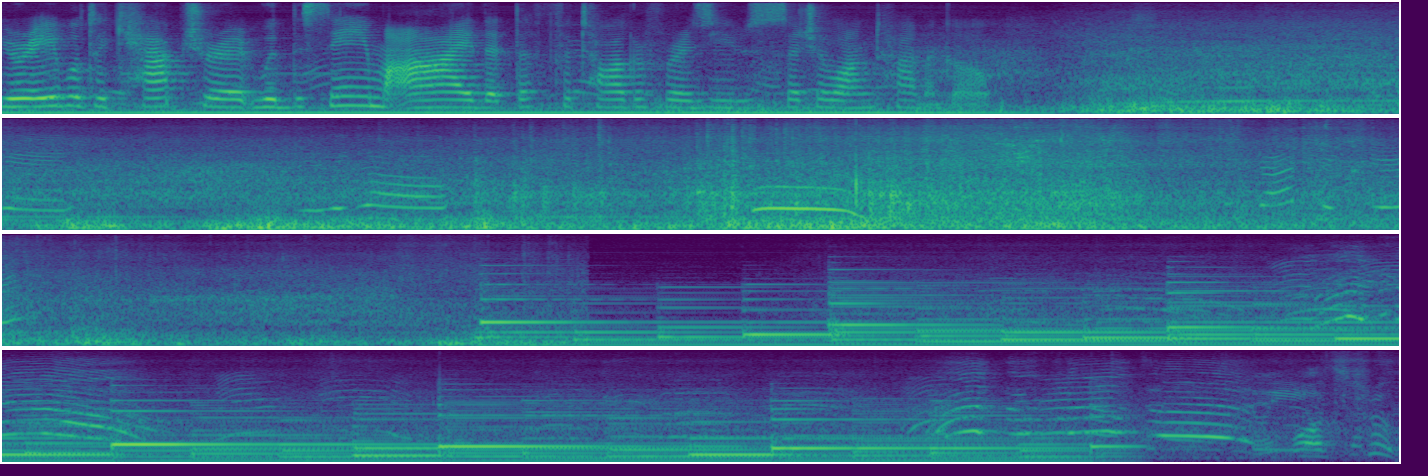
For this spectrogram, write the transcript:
you're able to capture it with the same eye that the photographers used such a long time ago. Okay, here we go. Woo! That picture. Well, it's true.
